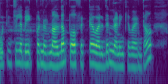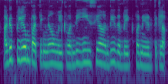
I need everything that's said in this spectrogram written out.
ஓடிஜியில் பேக் பண்ணுறதுனால தான் பர்ஃபெக்டாக வருதுன்னு நினைக்க வேண்டாம். அடுப்புலேயும் பார்த்திங்கன்னா உங்களுக்கு வந்து ஈஸியாக வந்து இதை பேக் பண்ணி எடுத்துக்கலாம்.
